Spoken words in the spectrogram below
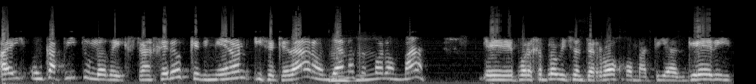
hay un capítulo de extranjeros que vinieron y se quedaron, ya no se fueron más. Eh, por ejemplo Vicente Rojo, Matías Guerri,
